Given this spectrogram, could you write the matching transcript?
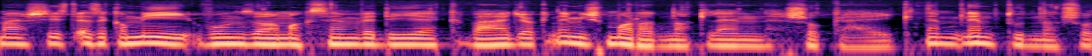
Másrészt ezek a mély vonzalmak, szenvedélyek, vágyak nem is maradnak lenn sokáig. Nem, nem tudnak so,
